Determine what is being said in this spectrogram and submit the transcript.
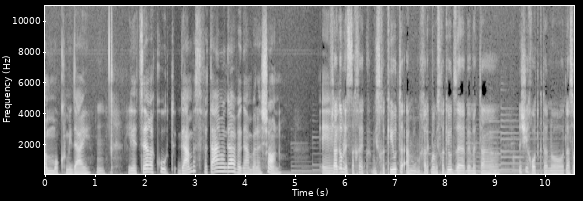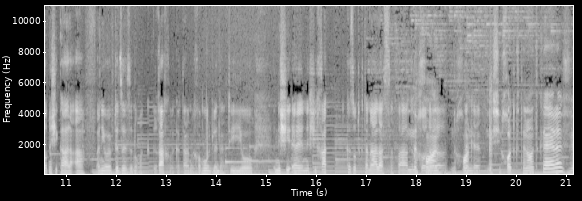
עמוק מדי, Mm. לייצר רכות, גם בשפתיים אגב וגם בלשון. אפשר אה, גם לשחק. משחקיות, אה, חלק מהמשחקיות זה באמת הנשיכות קטנות, לעשות נשיקה על האף. אני אוהבת את זה, זה נורא רך וקטן וחמוד לדעתי, או נש... אה, נשיכה כזאת קטנה על השפה התחתונה. נכון, נכון. נשיכות קטנות כאלה, ו...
